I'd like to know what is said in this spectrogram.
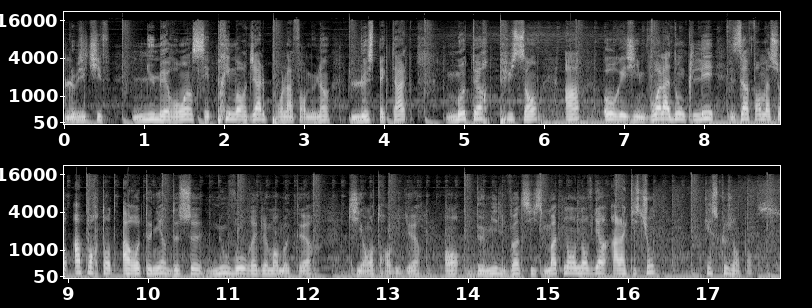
l'objectif numéro 1, c'est primordial pour la Formule 1, le spectacle. Moteur puissant à au régime. Voilà donc les informations importantes à retenir de ce nouveau règlement moteur qui entre en vigueur en 2026. Maintenant, on en vient à la question, qu'est-ce que j'en pense?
